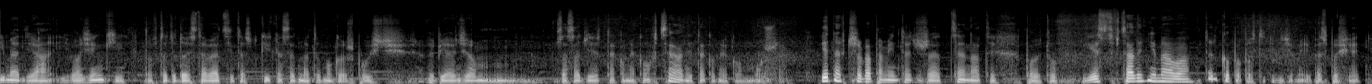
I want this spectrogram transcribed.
i media, i łazienki, to wtedy do restauracji też kilkaset metrów mogę już pójść, wybierając ją w zasadzie taką, jaką chcę, a nie taką, jaką muszę. Jednak trzeba pamiętać, że cena tych portów jest wcale nie mała, tylko po prostu nie widzimy jej bezpośrednio.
